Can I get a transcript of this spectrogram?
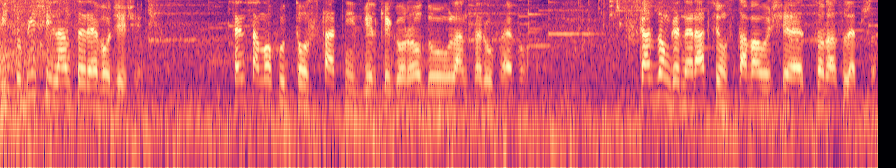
Mitsubishi Lancer Evo 10. Ten samochód to ostatni z wielkiego rodu Lancerów Evo. Z każdą generacją stawały się coraz lepsze.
